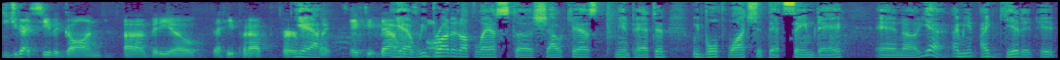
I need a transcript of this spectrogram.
did you guys see the Gone uh, video that he put out for Yeah. safety? That yeah, was we awesome. brought it up last uh, shoutcast. Me and Pat did. We both watched it that same day, and uh, yeah, I mean, I get it. It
